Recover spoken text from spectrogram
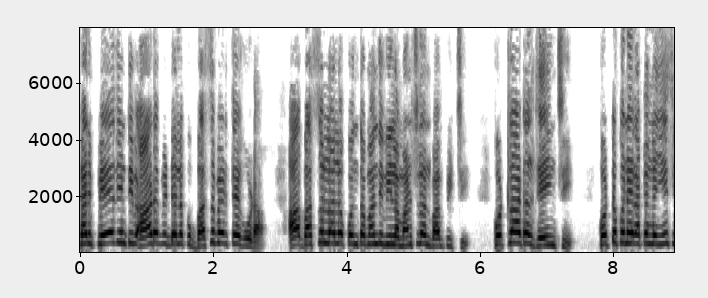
కానీ పేదింటి ఆడబిడ్డలకు బస్సు పెడితే కూడా ఆ బస్సులలో కొంతమంది వీళ్ళ మనుషులను పంపించి కొట్లాటలు చేయించి కొట్టుకునే రకంగా చేసి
